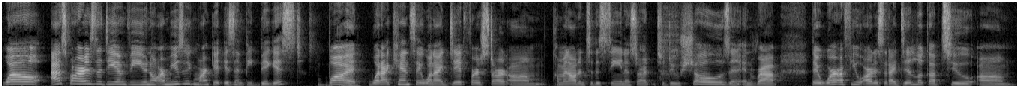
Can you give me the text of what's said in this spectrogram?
Well, as far as the DMV, you know, our music market isn't the biggest, but what I can say when I did first start um coming out into the scene and start to do shows and, and rap, there were a few artists that I did look up to. Um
